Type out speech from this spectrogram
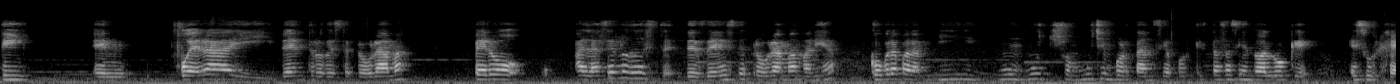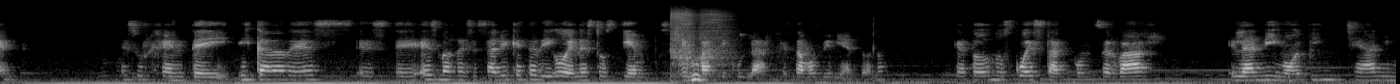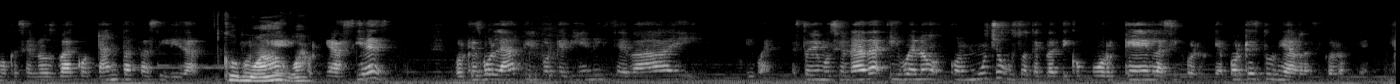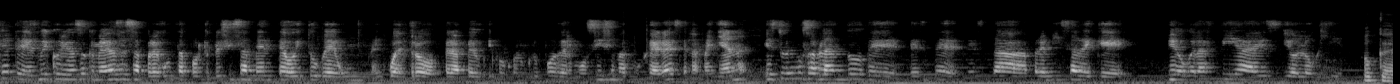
ti en fuera y dentro de este programa, pero al hacerlo este, desde este programa, María, cobra para mí mucho, mucha importancia porque estás haciendo algo que es urgente, es urgente y, y cada vez este, es más necesario y qué te digo en estos tiempos en particular que estamos viviendo, ¿no? Que a todos nos cuesta conservar el ánimo, el pinche ánimo que se nos va con tanta facilidad. Como porque, agua. Porque así es, porque es volátil, porque viene y se va y, y, bueno, estoy emocionada y bueno, con mucho gusto te platico por qué la psicología, por qué estudiar la psicología. Fíjate, es muy curioso que me hagas esa pregunta porque precisamente hoy tuve un encuentro terapéutico con un grupo de hermosísimas mujeres en la mañana y estuvimos hablando de, de, este, de esta premisa de que biografía es biología. Ok.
